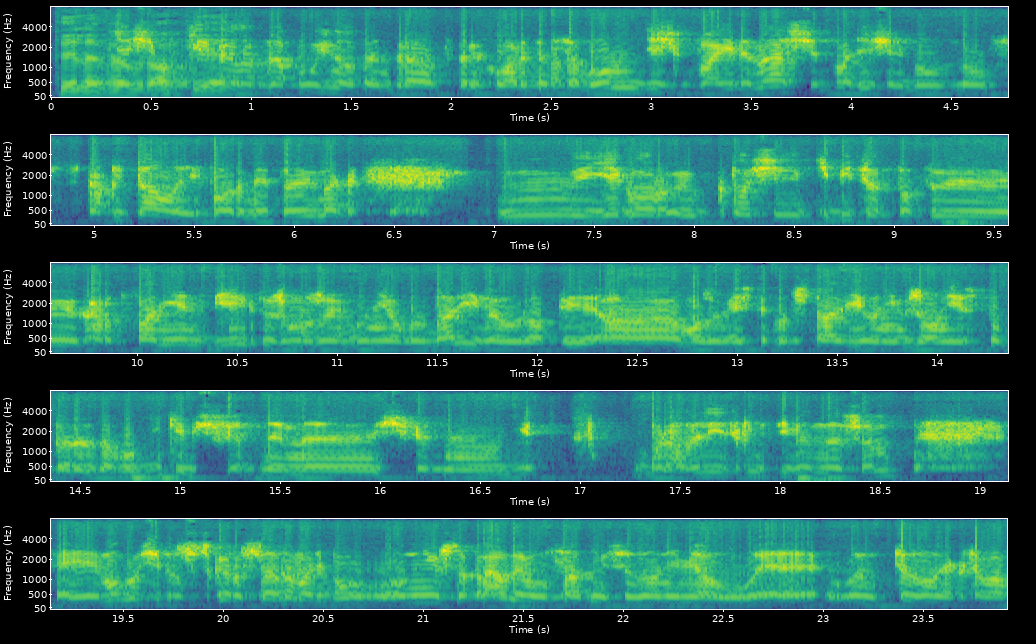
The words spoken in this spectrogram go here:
tyle w gdzieś Europie. Kilka lat za późno ten transfer Huartesa, bo on gdzieś 2.11, 20 był no, w kapitalnej formie, to jednak jego ktoś, kibice tacy hardfani NBA, którzy może go nie oglądali w Europie, a może gdzieś tylko czytali o nim, że on jest super zawodnikiem, świetnym, e, świetnym brazylijskim Steven Nashem, e, mogą się troszeczkę rozczarować, bo on już naprawdę w ostatnim sezonie miał sezon jak cała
